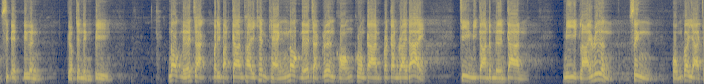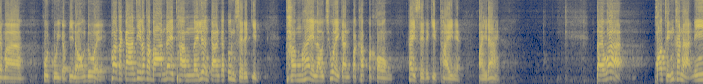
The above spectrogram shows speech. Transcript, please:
11 เดือน เกือบจะหนึ่งปี นอกเหนือจากปฏิบัติการไทยเข้มแข็ง นอกเหนือจากเรื่องของโครงการประกันรายได้ ที่มีการดำเนินการ มีอีกหลายเรื่อง ซึ่งผมก็อยากจะมา พูดคุยกับพี่น้องด้วย มาตรการที่รัฐบาลได้ทำในเรื่องการกระตุ้นเศรษฐกิจทำให้เราช่วยกันประคับประคองให้เศรษฐกิจไทยเนี่ยไปได้ แต่ว่าพอถึงขณะนี้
